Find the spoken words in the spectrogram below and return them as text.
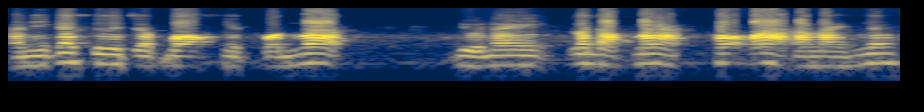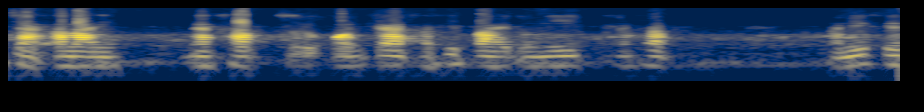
อันนี้ก็คือจะบอกเหตุผลว่าอยู่ในระดับมาก เพราะว่าอะไรเนื่องจากอะไรนะครับสรุปผลการอธิบายตรงนี้นะครับ อันนี้คือ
